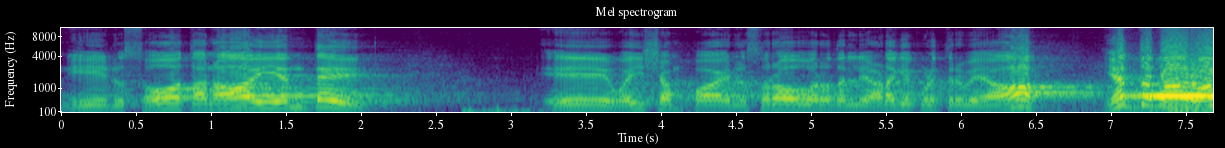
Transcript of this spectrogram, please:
ನೀನು ಸೋತ ನಾಯಿಯಂತೆ ಏ ವೈಶಂಪಾಯನ ಸರೋವರದಲ್ಲಿ ಅಡಗಿ ಕುಳಿತಿರುವೆಯಾ? ಎದ್ದು ಬಾರೋ!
